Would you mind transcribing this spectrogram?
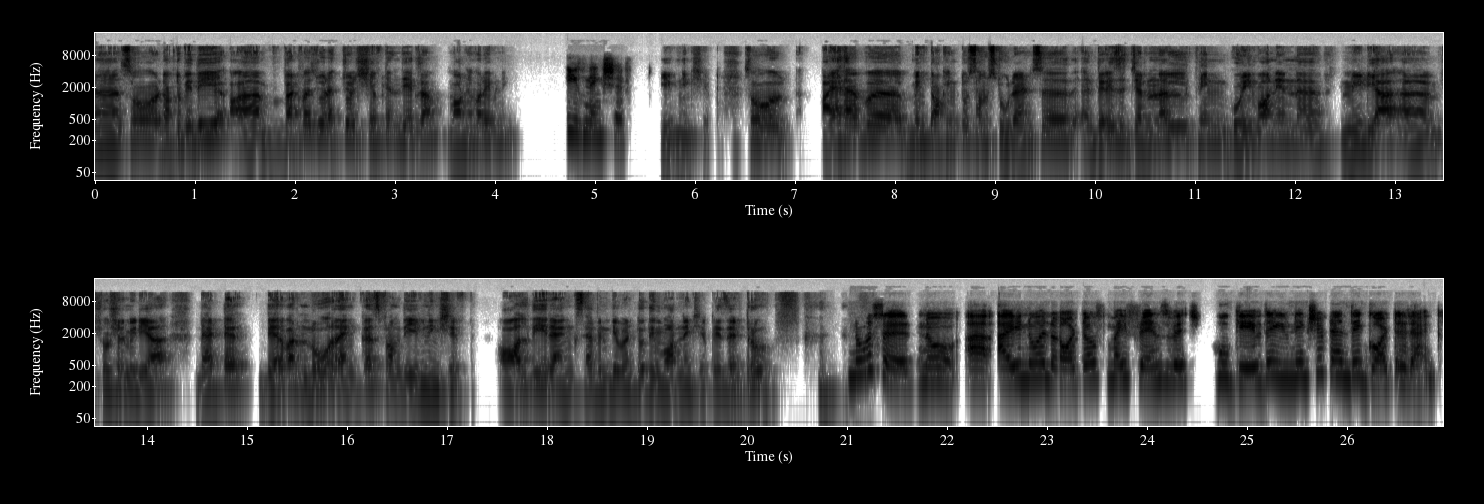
Uh, so, Dr. Vidhi, uh, what was your actual shift in the exam, morning or evening? Evening shift. Evening shift. So, I have uh, been talking to some students, uh, and there is a general thing going on in uh, media, uh, social media, that uh, there were no rankers from the evening shift. All the ranks have been given to the morning shift. Is it true? No, sir. No, uh, I know a lot of my friends which who gave the evening shift and they got a rank.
